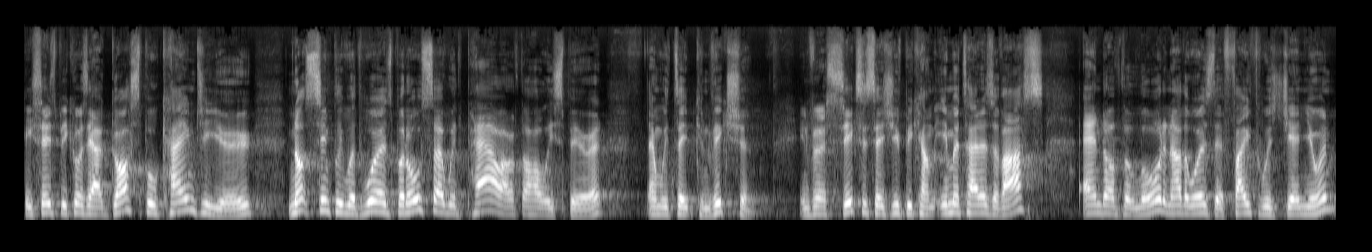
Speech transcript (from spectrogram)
he says, Because our gospel came to you not simply with words, but also with power of the Holy Spirit and with deep conviction. In verse 6, it says, You've become imitators of us and of the Lord. In other words, their faith was genuine.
